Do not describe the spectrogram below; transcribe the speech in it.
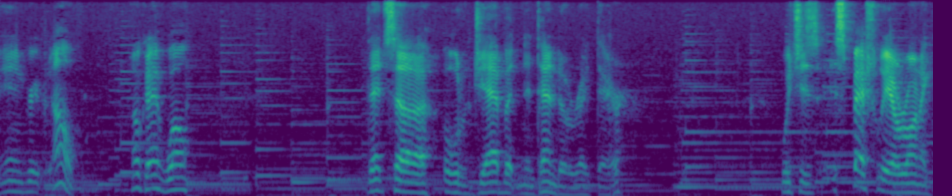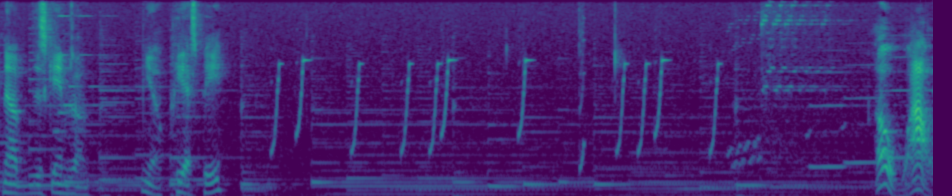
And grave Oh. Okay, well. That's uh, a little jab at Nintendo right there. Which is especially ironic now that this game's on, you know, PSP. Oh, wow.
